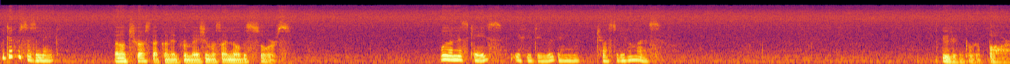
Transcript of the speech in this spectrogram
what difference does it make? I don't trust that kind of information unless I know the source. Well, in this case, if you do, then you trust it even less. You didn't go to bar.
